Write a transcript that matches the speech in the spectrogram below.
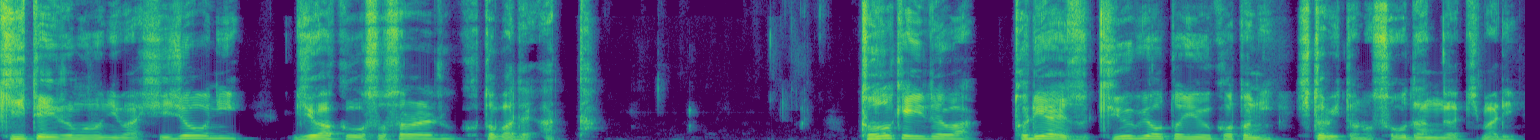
聞いている者には非常に疑惑をそそられる言葉であった。届け入れはとりあえず急病ということに人々の相談が決まり、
